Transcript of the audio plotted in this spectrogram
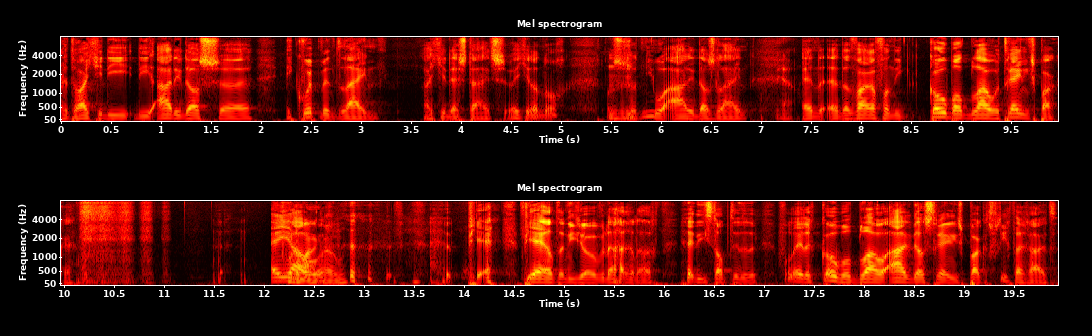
En toen had je die, die Adidas eh, equipment lijn, had je destijds. Weet je dat nog? Dat was een Mhm. soort nieuwe Adidas lijn. ja. En eh, dat waren van die kobaltblauwe trainingspakken. en aankomen. Pierre, Pierre had er niet zo over nagedacht. En die stapte in een volledig kobaltblauwe Adidas trainingspak het vliegtuig uit.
